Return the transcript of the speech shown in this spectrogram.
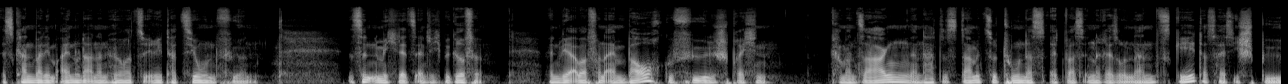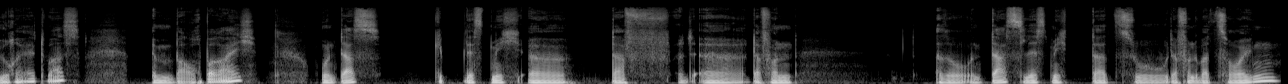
es kann bei dem einen oder anderen Hörer zu Irritationen führen. Es sind nämlich letztendlich Begriffe. Wenn wir aber von einem Bauchgefühl sprechen, kann man sagen, dann hat es damit zu tun, dass etwas in Resonanz geht. Das heißt, ich spüre etwas im Bauchbereich und das gibt, lässt mich äh, darf, äh, davon, also und das lässt mich dazu davon überzeugen.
